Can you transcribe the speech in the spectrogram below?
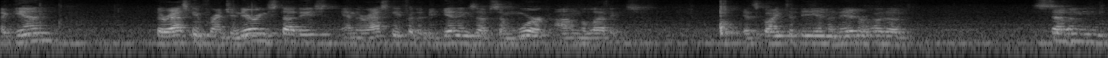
Again, they're asking for engineering studies, and they're asking for the beginnings of some work on the levees. It's going to be in the neighborhood of seven,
